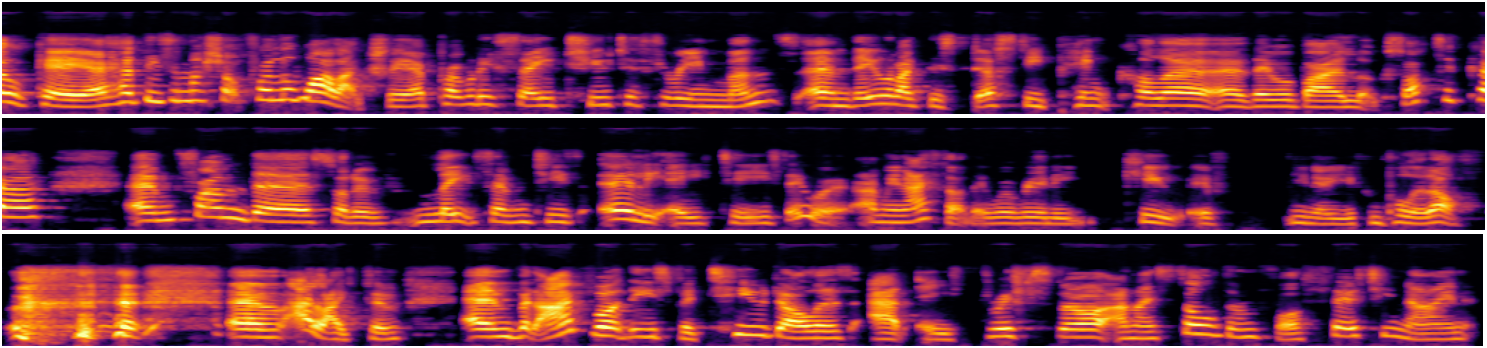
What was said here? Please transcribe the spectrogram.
Okay, I had these in my shop for a little while actually. I'd probably say two to three months. And they were like this dusty pink color. Uh, they were by Luxottica um, from the sort of late 70s, early 80s. They were, I mean, I thought they were really cute if you know you can pull it off. um, I liked them. Um, but I bought these for $2 at a thrift store and I sold them for $39.95.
